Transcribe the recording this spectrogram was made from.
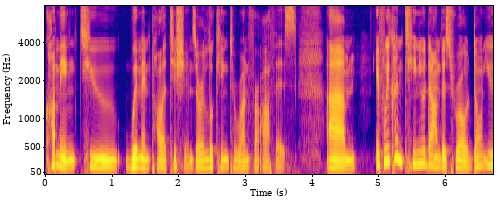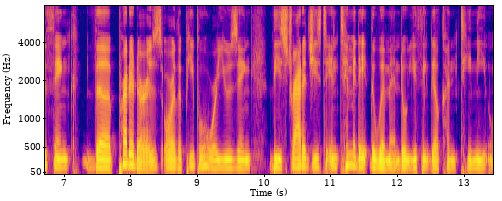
coming to women politicians or looking to run for office. Um, if we continue down this road, don't you think the predators or the people who are using these strategies to intimidate the women, don't you think they'll continue?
